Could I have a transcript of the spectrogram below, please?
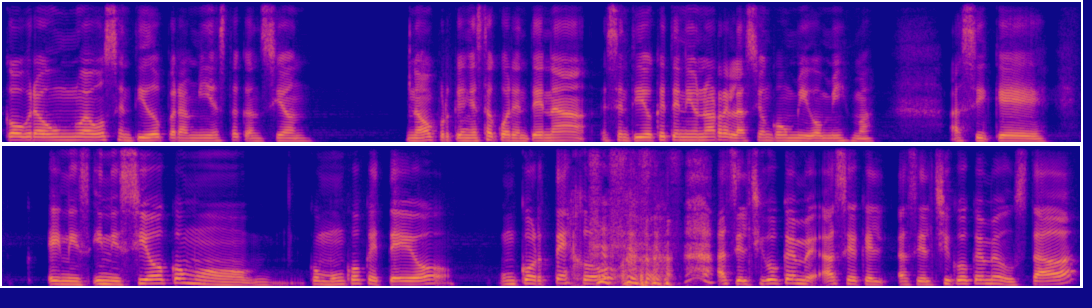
cobra un nuevo sentido para mí esta canción, ¿no? Porque en esta cuarentena he sentido que tenía una relación conmigo misma. Así que inició como, como un coqueteo un cortejo hacia el chico que me, hacia, que, hacia el chico que me gustaba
